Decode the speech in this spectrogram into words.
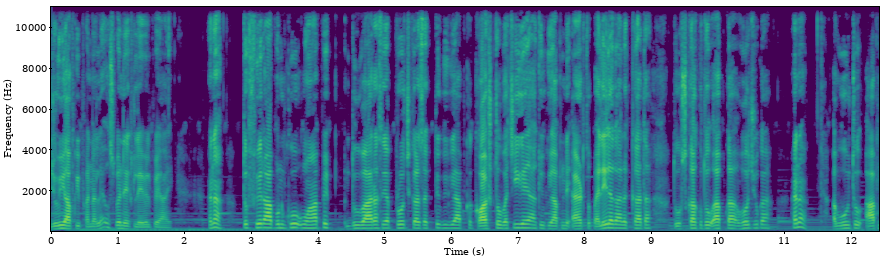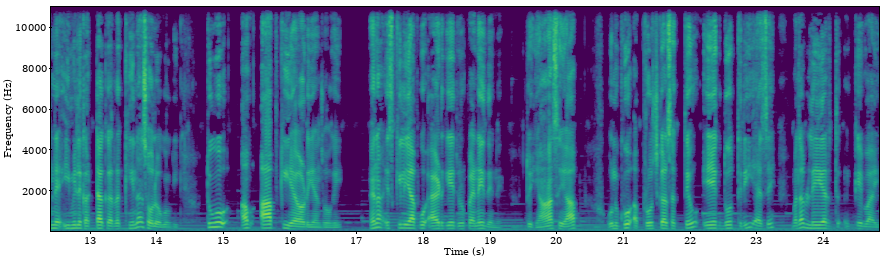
जो भी आपकी फनल है उस पर नेक्स्ट लेवल पे आए, है ना? तो फिर आप उनको वहाँ पे दोबारा से अप्रोच कर सकते हो, क्योंकि आपका कॉस्ट तो बच ही गया, क्योंकि आपने ऐड तो पहले ही लगा रखा था तो उसका तो आपका हो चुका, है ना? अब वो तो आपने ईमेल इकट्ठा कर रखी है ना सौ लोगों की तो वो अब आपकी है ऑडियंस हो गई, है ना? इसके लिए आपको ऐड के रुपए नहीं देने। तो यहाँ से आप उनको अप्रोच कर सकते हो, एक, दो थ्री ऐसे मतलब लेयर के बाई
